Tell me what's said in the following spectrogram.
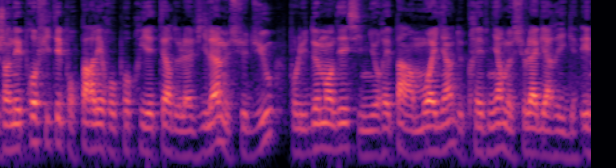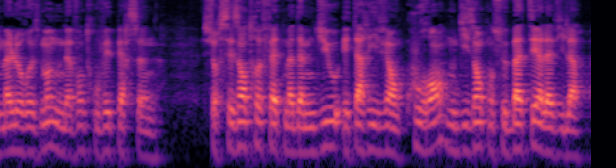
J'en ai profité pour parler au propriétaire de la villa, M. Diou, pour lui demander s'il n'y aurait pas un moyen de prévenir M. Lagarigue. Et malheureusement, nous n'avons trouvé personne. Sur ces entrefaites, Madame Diou est arrivée en courant, nous disant qu'on se battait à la villa.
